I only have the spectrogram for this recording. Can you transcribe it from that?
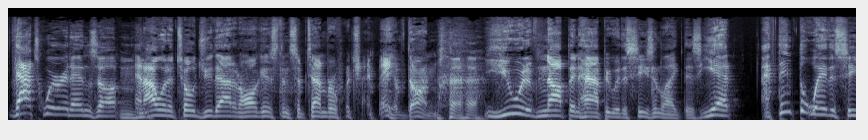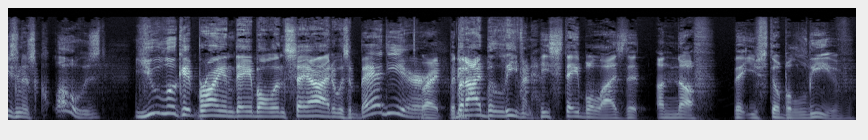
that's where it ends up. Mm-hmm. And I would have told you that in August and September, which I may have done. you would have not been happy with a season like this. Yet, I think the way the season is closed, you look at Brian Daboll and say, "All right, it was a bad year, Right, But, but he- I believe in him." He stabilized it enough that you still believe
